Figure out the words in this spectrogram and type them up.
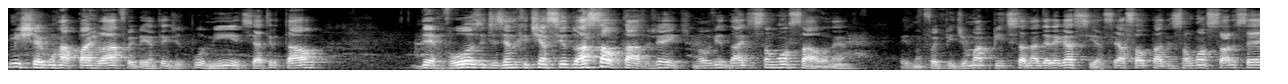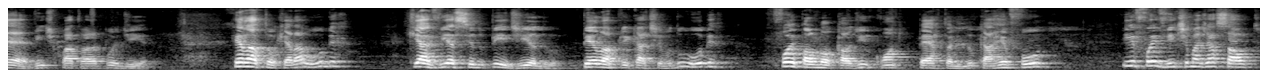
me chega um rapaz lá, foi bem atendido por mim, etc e tal, nervoso dizendo que tinha sido assaltado. Gente, novidade de São Gonçalo, né? Ele não foi pedir uma pizza na delegacia. Ser assaltado em São Gonçalo, isso é 24 horas por dia. Relatou que era Uber, que havia sido pedido pelo aplicativo do Uber, foi para o local de encontro perto ali do Carrefour e foi vítima de assalto.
